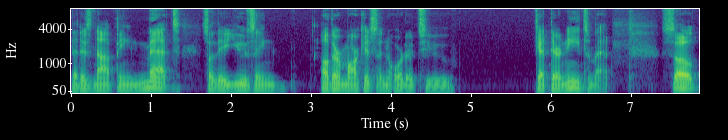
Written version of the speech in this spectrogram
that is not being met. So they're using other markets in order to get their needs met. So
